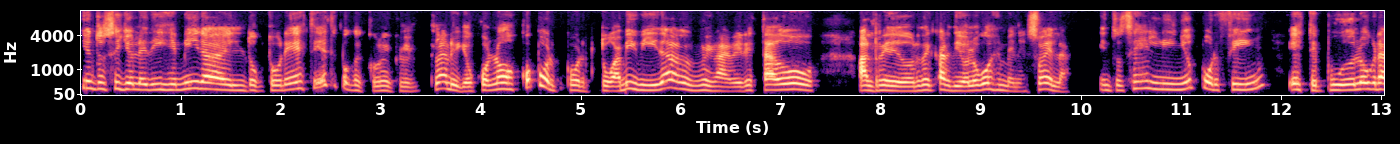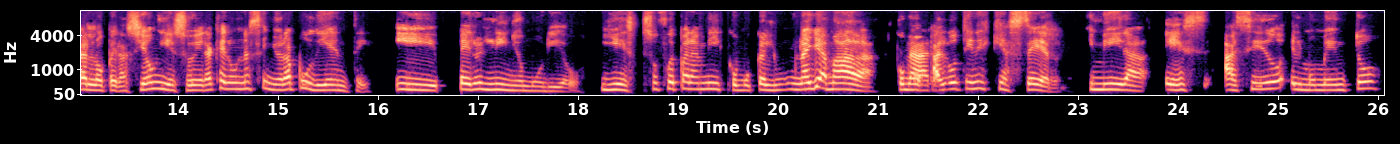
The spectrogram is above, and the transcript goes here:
Y entonces yo le dije, mira, el doctor este, este, porque claro, yo conozco por, por toda mi vida haber estado alrededor de cardiólogos en Venezuela. Entonces el niño por fin este, pudo lograr la operación y eso era que era una señora pudiente. Y, pero el niño murió. Y eso fue para mí como que una llamada, como algo tienes que hacer. Y mira, es, ha sido el momento,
